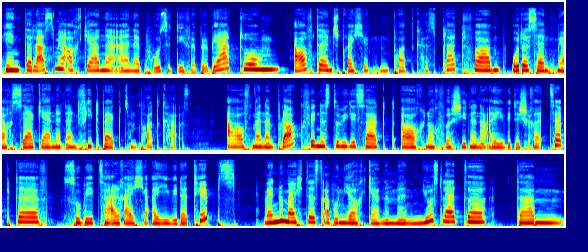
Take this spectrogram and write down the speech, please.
Hinterlass mir auch gerne eine positive Bewertung auf der entsprechenden Podcast-Plattform oder send mir auch sehr gerne dein Feedback zum Podcast. Auf meinem Blog findest du, wie gesagt, auch noch verschiedene ayurvedische Rezepte sowie zahlreiche Ayurveda-Tipps. Wenn du möchtest, abonniere auch gerne meinen Newsletter. Dann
